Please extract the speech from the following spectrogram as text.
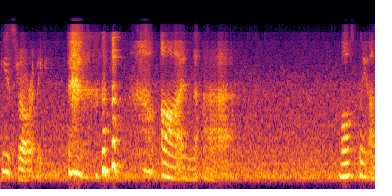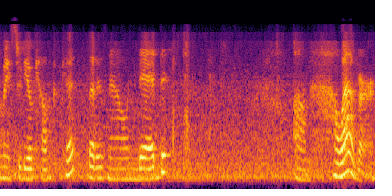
Used it already. on, uh, mostly on my Studio Calico kit that is now dead. Um, however,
